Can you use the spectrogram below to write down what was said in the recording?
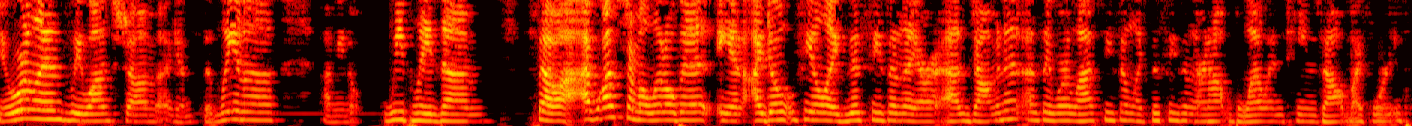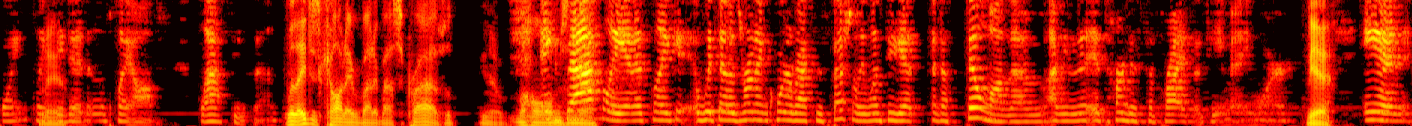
New Orleans. We watched them against Atlanta. I mean, we played them. So I've watched them a little bit, and I don't feel like this season they are as dominant as they were last season. Like this season, they're not blowing teams out by 40 points like Yeah. they did in the playoffs last season. well, they just caught everybody by surprise with you know Mahomes. and Exactly, and it's like with those running quarterbacks, especially once you get enough film on them. I mean, it's hard to surprise a team anymore. yeah. And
